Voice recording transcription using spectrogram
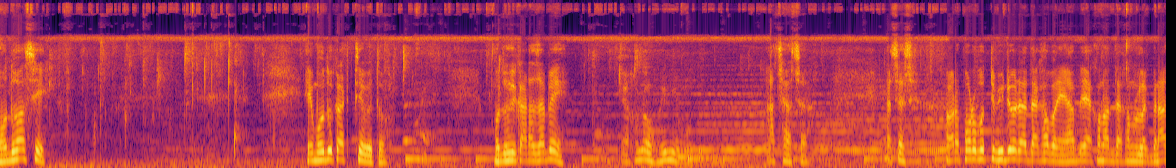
মধু আছে? এই মধু কাটতে হবে তো। মধু কি কাটা যাবে? এখনও হয়নি মধু। আচ্ছা আচ্ছা। আচ্ছা আচ্ছা। আমরা পরবর্তী ভিডিওটা দেখাবো না। আপনি এখন আর দেখানো লাগবে না।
